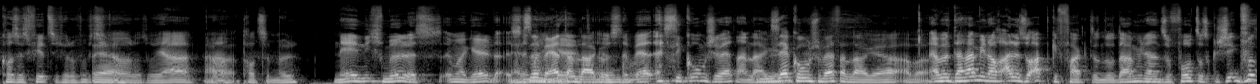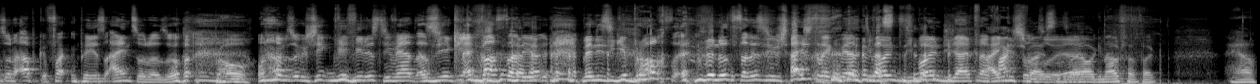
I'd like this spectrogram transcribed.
kostet 40 oder 50 Ja. K oder so. Ja, klar. aber trotzdem Müll. Nee, nicht Müll, es ist immer Geld. Es ist immer eine Wertanlage es ist eine. Wert, ist eine komische Wertanlage. Eine sehr komische Wertanlage, ja, aber. aber dann haben ihn auch alle so abgefuckt und so. Da haben ihn dann so Fotos geschickt von so einer abgefuckten PS1 oder so. Bro. Und haben so geschickt, wie viel ist die wert? Also ihr kleinen Bastard, ihr- wenn die sie gebraucht benutzt, dann ist sie ein Scheißdreck wert. Die wollen, die wollen die halt verpackt eingeschweißt und so, ja, Ja. original verpackt. Ja.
